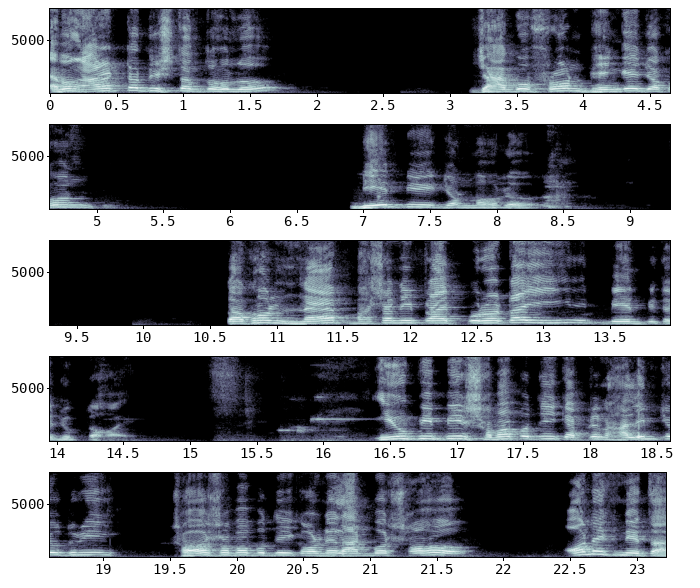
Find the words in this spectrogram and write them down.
এবং আরেকটা দৃষ্টান্ত হলো জাগো ফ্রন্ট ভেঙে যখন বিএনপি জন্ম হলো, তখন ন্যাপ ভাসানি প্রায় পুরোটাই বিএনপিতে যুক্ত হয়। ইউপিপির সভাপতি ক্যাপ্টেন হালিম চৌধুরী, সহসভাপতি কর্নেল আকবর সহ অনেক নেতা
